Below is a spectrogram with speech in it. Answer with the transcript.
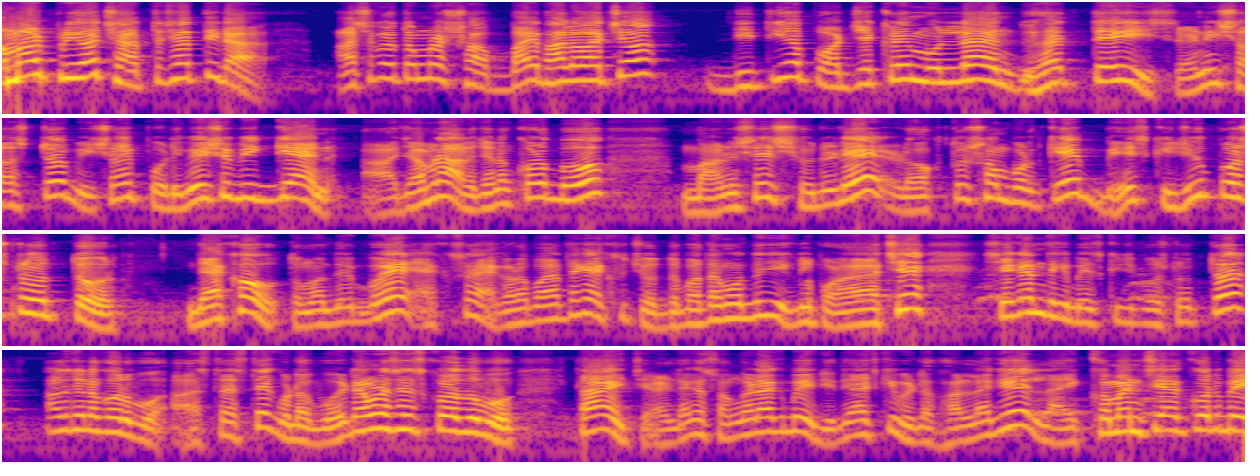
আমার প্রিয় ছাত্রছাত্রীরা, আশা করি তোমরা সবাই ভালো আছো। দ্বিতীয় পর্যায়ক্রমিক মূল্যায়ন দু হাজার তেইশ, শ্রেণি ষষ্ঠ বিষয় পরিবেশ বিজ্ঞান। আজ আমরা আলোচনা করব মানুষের শরীরে রক্ত সম্পর্কে বেশ কিছু প্রশ্ন উত্তর। দেখো, তোমাদের বইয়ের একশো এগারো পাতা থেকে একশো চোদ্দ পাতার মধ্যে যেগুলো পড়া আছে, সেখান থেকে বেশ কিছু প্রশ্ন উত্তর আলোচনা করব। আস্তে আস্তে গোটা বইটা আমরা শেষ করে দেবো। তাই চ্যানেলটাকে সঙ্গে রাখবে, যদি আজকে ভিডিও ভালো লাগে, লাইক, কমেন্ট, শেয়ার করবে।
